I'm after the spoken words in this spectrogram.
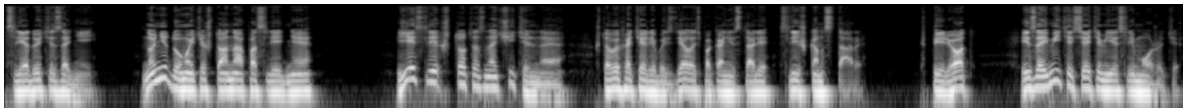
следуйте за ней но не думайте, что она последняя. Есть ли что-то значительное, что вы хотели бы сделать, пока не стали слишком стары? Вперед и займитесь этим, если можете.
